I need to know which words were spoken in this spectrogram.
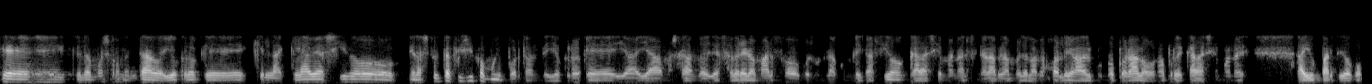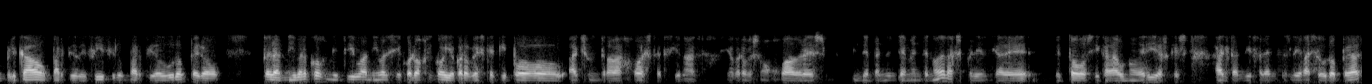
es que, lo hemos comentado. Yo creo que, que, la clave ha sido el aspecto físico muy importante. Yo creo que ya, ya vamos hablando desde febrero, marzo, pues la complicación. Cada semana al final hablamos de la mejor liga del mundo por algo, ¿no? Porque cada semana hay un partido complicado, un partido difícil, un partido duro, pero pero a nivel cognitivo, a nivel psicológico, yo creo que este equipo ha hecho un trabajo excepcional. Yo creo que son jugadores, independientemente ¿no? de la experiencia de, todos y cada uno de ellos, que es alta en diferentes ligas europeas,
